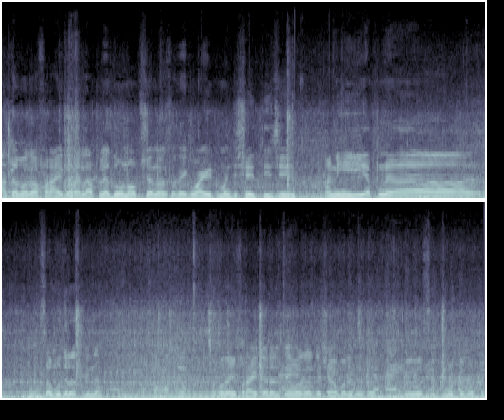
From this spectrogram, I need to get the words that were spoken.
आता बघा फ्राय करायला आपल्या दोन ऑप्शन असतात. एक व्हाईट म्हणजे शेतीची आणि ही आपल्या समुद्रातली ना? असं बघा फ्राय करायला ते बघा कसे आम्हाला देतात. व्यवस्थित मोठे मोठे.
